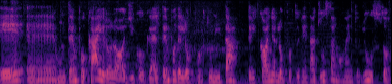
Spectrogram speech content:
e eh, un tempo cairologico, che è il tempo dell'opportunità, del cogliere l'opportunità giusta al momento giusto.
